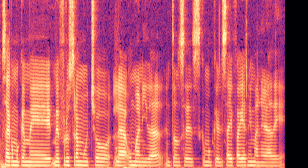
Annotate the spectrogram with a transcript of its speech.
O sea, como que me, me frustra mucho la humanidad. Entonces, como que el sci-fi es mi manera de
